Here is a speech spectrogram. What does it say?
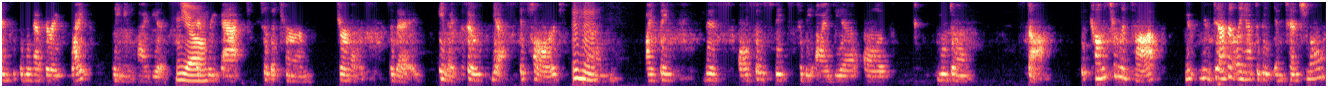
and people who have very right leaning ideas yeah. that react to the term journalist today anyways, so yes, it's hard. Mm-hmm. Um, I think this also speaks to the idea of you don't stop. It comes from the top. You, you definitely have to be intentional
